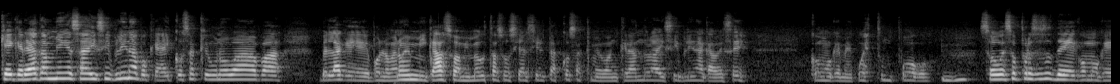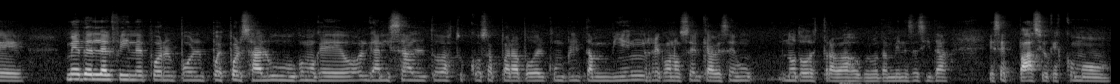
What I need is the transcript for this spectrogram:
que crea también esa disciplina, porque hay cosas que uno va para, ¿verdad? Que por lo menos en mi caso, a mí me gusta asociar ciertas cosas que me van creando la disciplina que a veces como que me cuesta un poco. Son esos procesos de como que meterle al fitness por, por, pues por salud, como que organizar todas tus cosas para poder cumplir, también reconocer que a veces no todo es trabajo, que uno también necesita ese espacio que es como,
